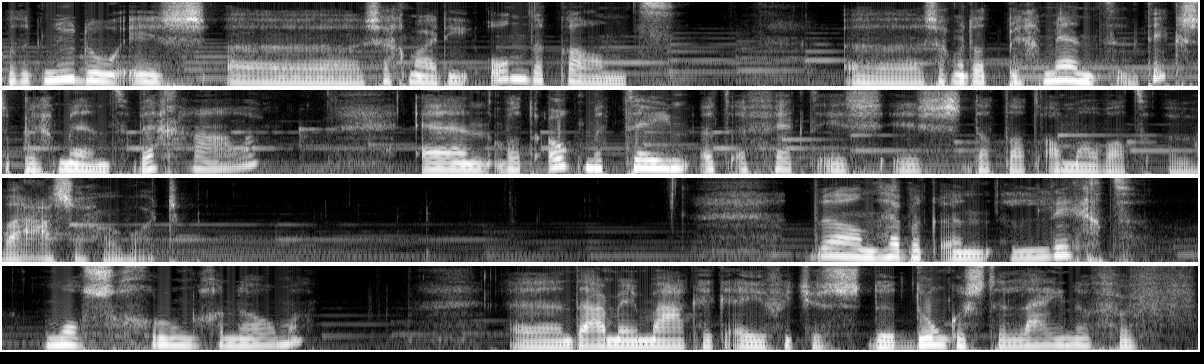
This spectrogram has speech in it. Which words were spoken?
Wat ik nu doe is uh, zeg maar die onderkant, uh, zeg maar dat pigment, het dikste pigment weghalen. En wat ook meteen het effect is, is dat dat allemaal wat waziger wordt. Dan heb ik een licht mosgroen genomen. En daarmee maak ik eventjes de donkerste lijnen, ver,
